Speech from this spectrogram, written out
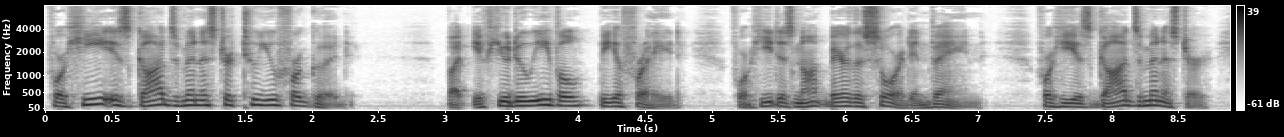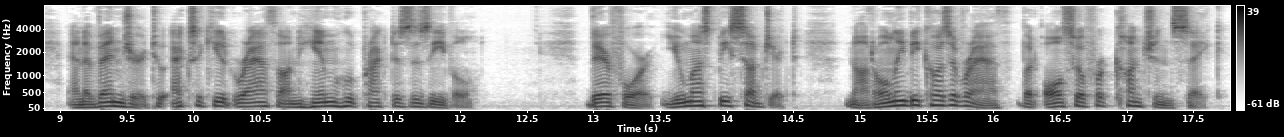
For he is God's minister to you for good. But if you do evil, be afraid, for he does not bear the sword in vain. For he is God's minister, an avenger to execute wrath on him who practices evil. Therefore you must be subject, not only because of wrath, but also for conscience sake.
